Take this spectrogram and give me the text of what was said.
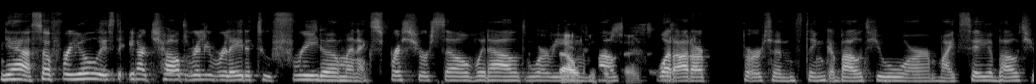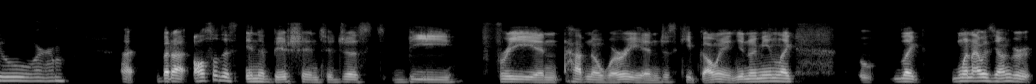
Yeah, so for you, is the inner child really related to freedom and express yourself without worrying about what other persons think about you or might say about you or Uh, but uh, also this inhibition to just be free and have no worry and just keep going. You know what I mean? Like like when I was younger,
